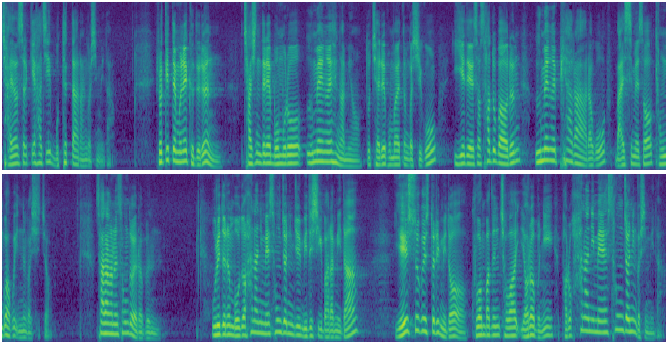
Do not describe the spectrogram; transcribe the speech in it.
자연스럽게 하지 못했다라는 것입니다. 그렇기 때문에 그들은 자신들의 몸으로 음행을 행하며 또 죄를 범하였던 것이고 이에 대해서 사도 바울은 음행을 피하라라고 말씀해서 경고하고 있는 것이죠. 사랑하는 성도 여러분, 우리들은 모두 하나님의 성전인 줄 믿으시기 바랍니다. 예수 그리스도를 믿어 구원받은 저와 여러분이 바로 하나님의 성전인 것입니다.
